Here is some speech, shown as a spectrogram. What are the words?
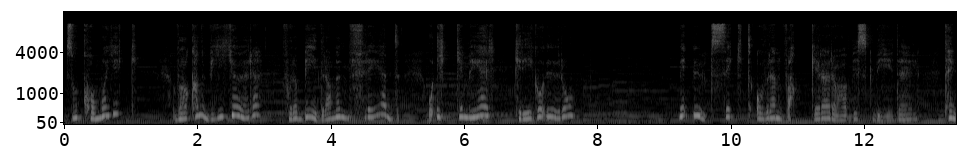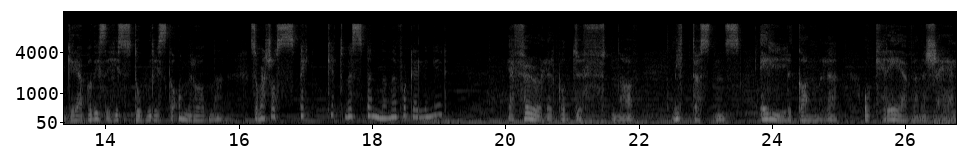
som kom og gikk. Hva kan vi gjøre for å bidra med fred, og ikke mer krig og uro? Med utsikt over en vakker arabisk bydel tenker jeg på disse historiske områdene, som er så spekket med spennende fortellinger. Jeg føler på duften av Midtøstens eldgamle og krevende sjel.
